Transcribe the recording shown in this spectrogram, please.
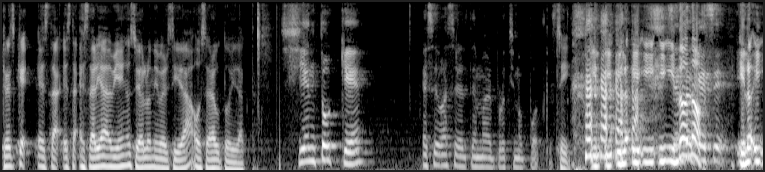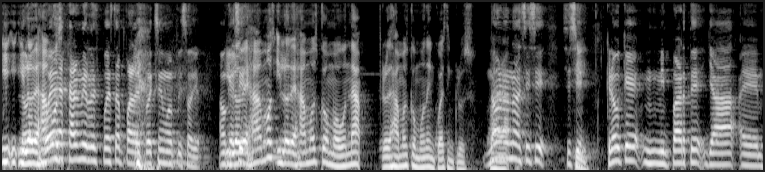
¿Crees que esta, esta, estaría bien estudiar en la universidad o ser autodidacta? Siento que ese va a ser el tema del próximo podcast. Sí. Y, no, no. Y lo, dejamos. Voy a dejar mi respuesta para el próximo episodio. Aunque y lo sí. dejamos y lo dejamos como una lo dejamos como una encuesta incluso. No, Para- no, no, sí, sí, sí, sí. Sí. Creo que mi parte ya, eh,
